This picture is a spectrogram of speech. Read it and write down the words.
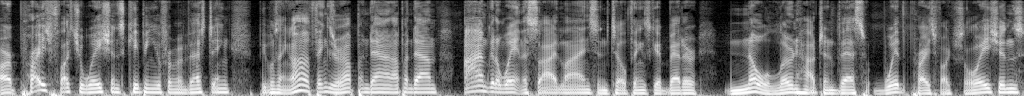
Are price fluctuations keeping you from investing? People saying, oh, things are up and down, up and down. I'm going to wait in the sidelines until things get better. No, learn how to invest with price fluctuations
